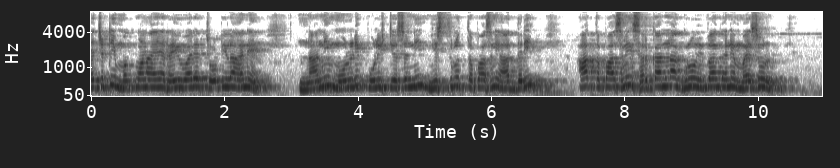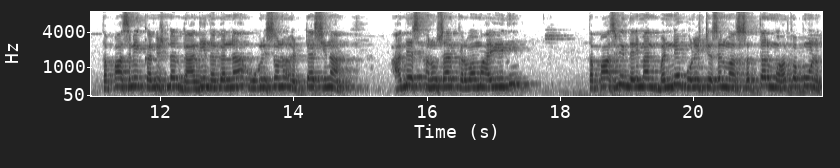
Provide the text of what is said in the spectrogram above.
H T મકવાણાએ રવિવારે ચોટીલા અને નાની મોરડી પોલીસ સ્ટેશનની વિસ્તૃત તપાસણી હાથ ધરી, આ તપાસણી સરકારના ગૃહ વિભાગ અને મહેસૂલ તપાસણી કમિશનર ગાંધીનગરના ઓગણીસો અઠ્યાસીના આદેશ અનુસાર કરવામાં આવી હતી. તપાસણી દરમિયાન બંને પોલીસ સ્ટેશનમાં સત્તર મહત્ત્વપૂર્ણ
